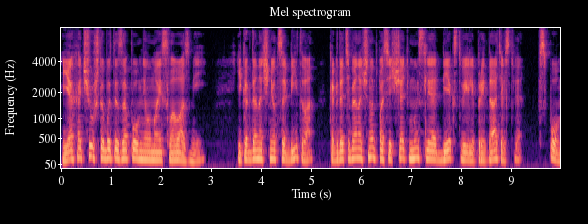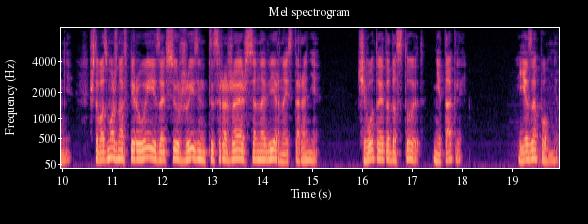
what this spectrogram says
Я хочу, чтобы ты запомнил мои слова, змей. И когда начнется битва, когда тебя начнут посещать мысли о бегстве или предательстве, вспомни, что, возможно, впервые за всю жизнь ты сражаешься на верной стороне. Чего-то это достоит, не так ли? Я запомню,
